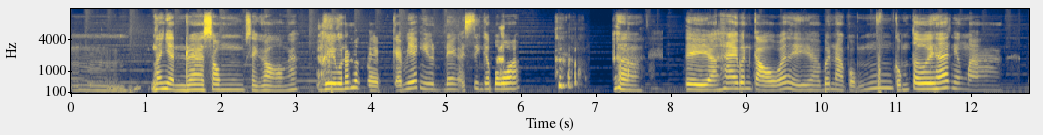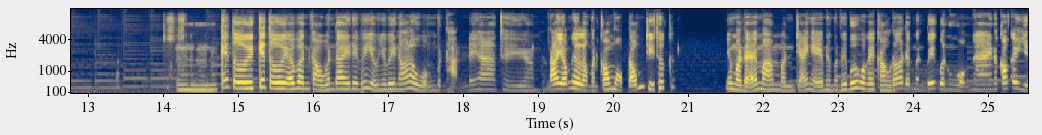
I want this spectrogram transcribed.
Ừm, nó nhìn ra sông Sài Gòn á view của nó rất đẹp cảm giác như đang ở Singapore á. À, thì à, hai bên cầu á thì à, bên nào cũng cũng tươi hết nhưng mà ừm, cái tươi cái tươi ở bên cầu bên đây đi ví dụ như Bi nói là quận Bình Thạnh đi ha thì nó giống như là mình có một đống tri thức á. nhưng mà để mà mình trải nghiệm thì mình phải bước qua cây cầu đó để mình biết bên quận 2 nó có cái gì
